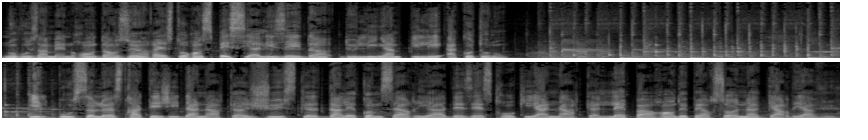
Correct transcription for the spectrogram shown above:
Nous vous emmènerons dans un restaurant spécialisé dans de l'igname pilé à Cotonou. Ils poussent leur stratégie d'anarque jusque dans les commissariats des escrocs qui anarquent les parents de personnes gardées à vue.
